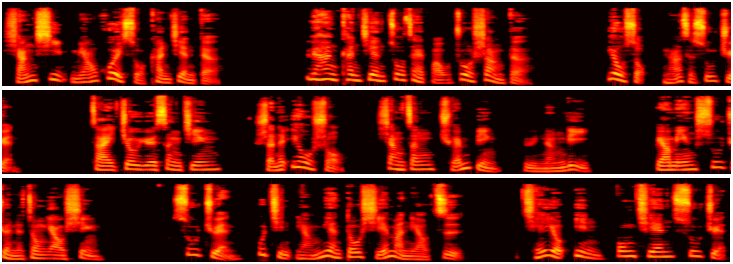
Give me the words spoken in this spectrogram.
详细描绘所看见的。约翰看见坐在宝座上的，右手拿着书卷，在旧约圣经，神的右手象征权柄与能力，表明书卷的重要性。书卷不仅两面都写满了字，且有印封签书卷。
